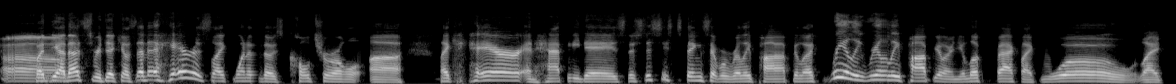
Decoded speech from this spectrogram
but yeah, that's ridiculous. And the hair is like one of those cultural, uh, like hair and happy days. There's just these things that were really popular, like really, really popular. And you look back, like, whoa, like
